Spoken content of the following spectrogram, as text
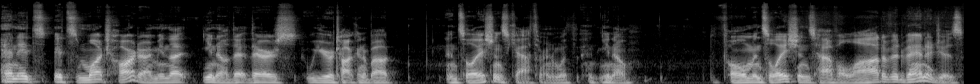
and it's it's much harder. I mean, that you know, there, there's you were talking about insulations, Catherine. With you know, foam insulations have a lot of advantages.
